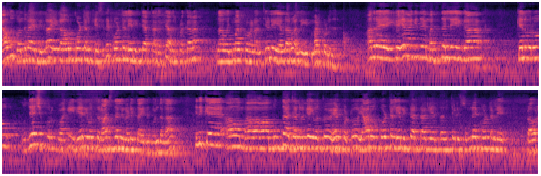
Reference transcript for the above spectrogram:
ಯಾವುದೂ ಗೊಂದಲ ಇರಲಿಲ್ಲ. ಈಗ ಅವ್ರ ಕೋರ್ಟಲ್ಲಿ ಕೇಸ್ ಇದೆ. ಕೋರ್ಟಲ್ಲಿ ಏನು ಇತ್ಯರ್ಥ ಆಗುತ್ತೆ? ಅದ್ರ ಪ್ರಕಾರ ನಾವು ಇದು ಮಾಡ್ಕೊಳ್ಳೋಣ ಅಂಥೇಳಿ ಎಲ್ಲರೂ ಅಲ್ಲಿ ಇದು ಮಾಡ್ಕೊಂಡಿದ್ದಾರೆ. ಆದರೆ ಈಗ ಏನಾಗಿದೆ? ಮಧ್ಯದಲ್ಲಿ ಈಗ ಕೆಲವರು ಉದ್ದೇಶಪೂರ್ವಕವಾಗಿ ಇದೇನು ಇವತ್ತು ರಾಜ್ಯದಲ್ಲಿ ನಡೀತಾ ಇದೆ ಗೊಂದಲ? ಇದಕ್ಕೆ ಆ ಮುಗ್ಧ ಜನರಿಗೆ ಇವತ್ತು ಹೇಳ್ಕೊಟ್ಟು ಯಾರು ಕೋರ್ಟಲ್ಲಿ ಏನು ಇತ್ಯರ್ಥ ಆಗಲಿ ಅಂತ ಅಂತೇಳಿ ಸುಮ್ಮನೆ ಕೋರ್ಟಲ್ಲಿ ಅವರ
